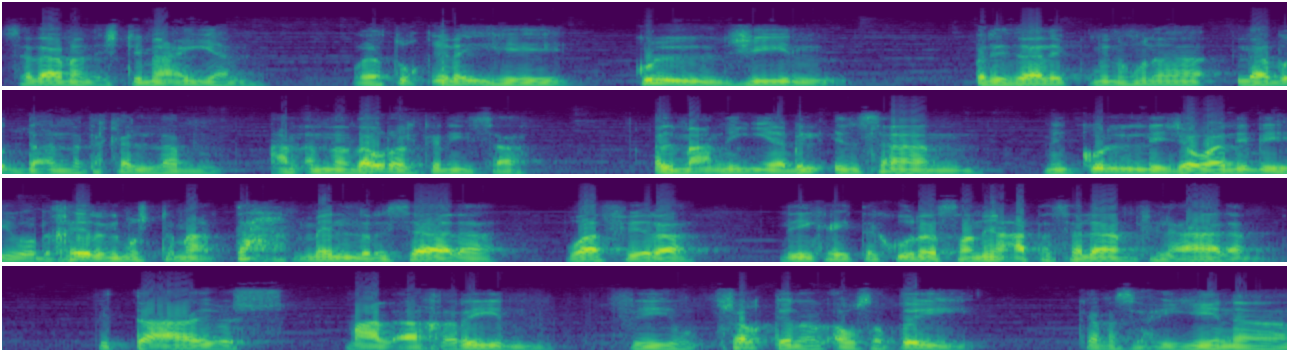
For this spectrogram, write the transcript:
سلاما اجتماعيا ويتوق إليه كل جيل. ولذلك من هنا لابد أن نتكلم عن أن دور الكنيسة المعنية بالإنسان من كل جوانبه وبخير المجتمع تحمل رسالة وافرة لكي تكون صنيعة سلام في العالم في التعايش مع الآخرين في شرقنا الأوسطي كمسيحيين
